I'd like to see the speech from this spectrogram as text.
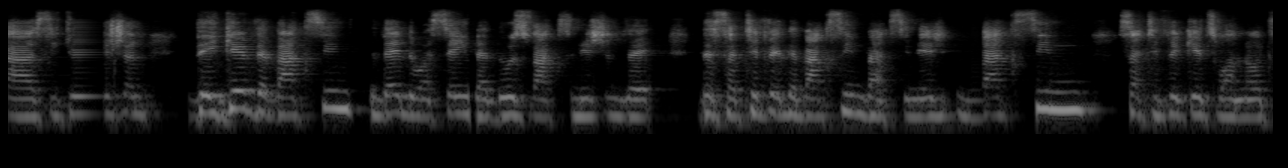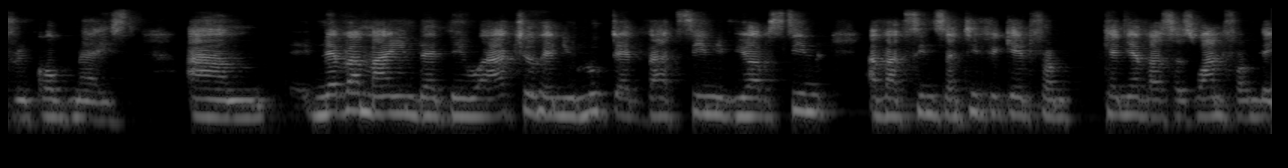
uh, situation. They gave the vaccine, and then they were saying that those vaccinations, the, the certificate, the vaccine vaccination vaccine certificates were not recognized. Um, never mind that they were actually, when you looked at vaccine, if you have seen a vaccine certificate from Kenya versus one from the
